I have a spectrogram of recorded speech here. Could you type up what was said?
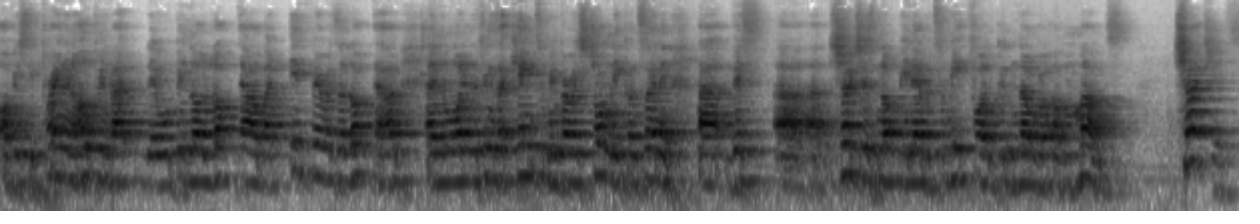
obviously praying and hoping that there will be no lockdown. But if there is a lockdown, and one of the things that came to me very strongly concerning uh, this uh, uh, churches not being able to meet for a good number of months, churches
